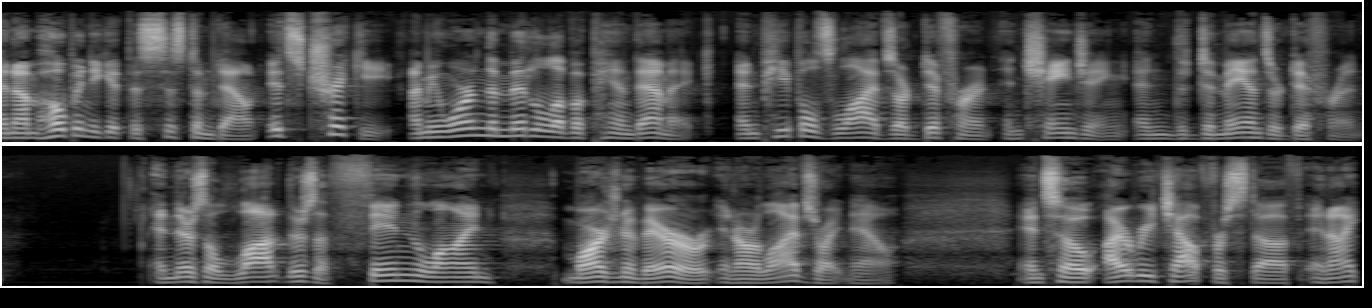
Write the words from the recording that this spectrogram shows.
And I'm hoping to get the system down. It's tricky. I mean, we're in the middle of a pandemic and people's lives are different and changing and the demands are different. And there's a lot there's a thin line margin of error in our lives right now. And so I reach out for stuff and I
